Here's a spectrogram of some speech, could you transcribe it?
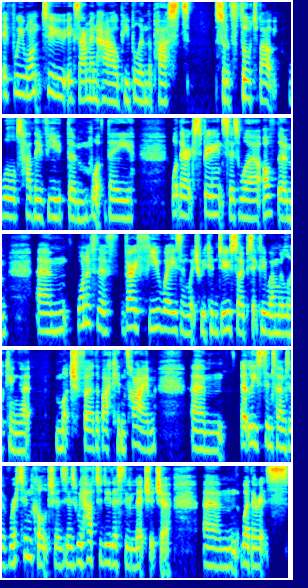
if we want to examine how people in the past sort of thought about wolves, how they viewed them, what they what their experiences were of them, um, one of the very few ways in which we can do so, particularly when we're looking at much further back in time, um, at least in terms of written cultures, is we have to do this through literature, um, whether it's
